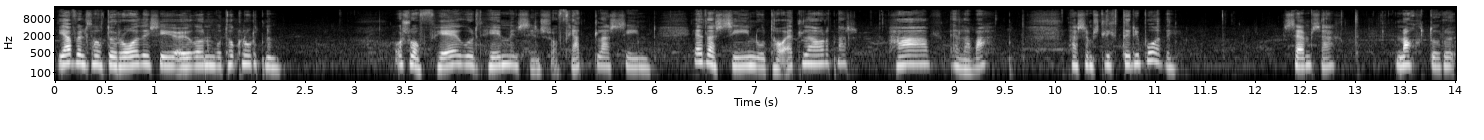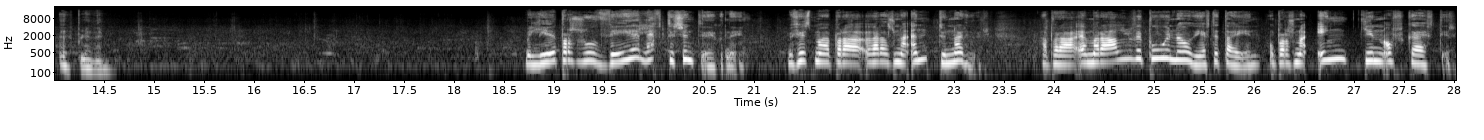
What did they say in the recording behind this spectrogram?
Jável þóttu róðis í augunum út á klórnum. Og svo fegurð heiminsins og fjallasín eða sín út á ellaárnar, haf eða vatn, það sem slíkt er í bóði. Sem sagt, náttúru upplöfun. Mér líður bara svo vel eftir sundið einhvern veginn. Mér finnst maður bara verða svona endur nærður. Það bara, ef maður er alveg búinn á því eftir daginn og bara svona engin orka eftir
